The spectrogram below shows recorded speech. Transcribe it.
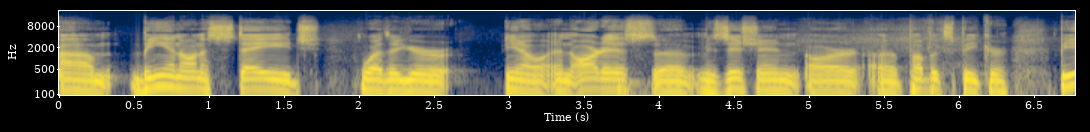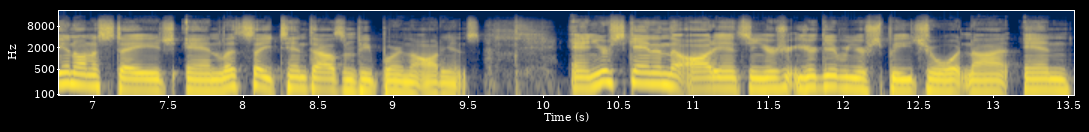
um, being on a stage, whether you're you know an artist, a musician, or a public speaker, being on a stage, and let's say ten thousand people are in the audience, and you're scanning the audience, and you're you're giving your speech or whatnot, and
